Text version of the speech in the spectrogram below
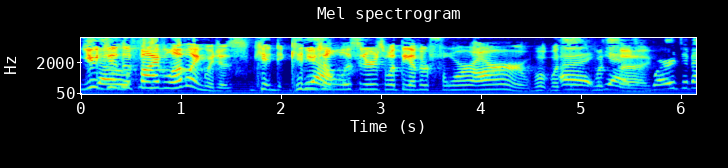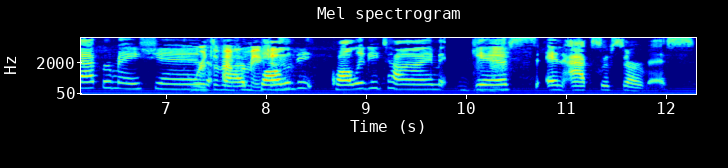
You So- did the five love languages. Can, can you Yeah. tell listeners what the other four are? Or what, what's Uh, what's yes, the words of affirmation, Words of uh, affirmation. quality quality time, gifts, and acts of service.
